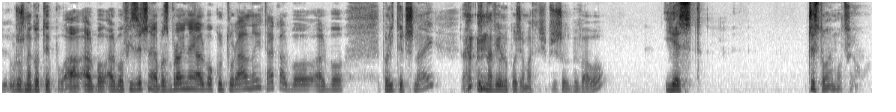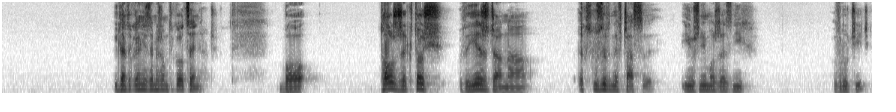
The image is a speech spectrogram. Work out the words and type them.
różnego typu, albo, albo fizycznej, albo zbrojnej, albo kulturalnej, tak, albo, albo politycznej, na wielu poziomach to się przecież odbywało, jest czystą emocją. I dlatego ja nie zamierzam tego oceniać. Bo to, że ktoś wyjeżdża na ekskluzywne wczasy i już nie może z nich wrócić,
